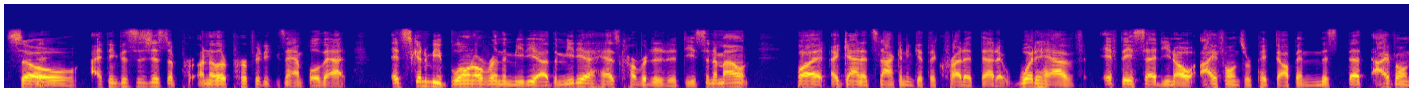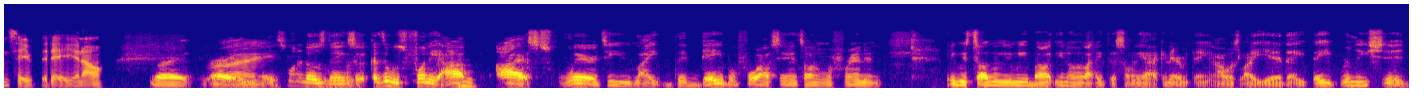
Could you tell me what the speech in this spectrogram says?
So I think this is just a another perfect example that it's going to be blown over in the media. The media has covered it a decent amount, but again, it's not going to get the credit that it would have if they said, you know, iPhones were picked up and this that iPhone saved the day. You know. Right, right. It's one of those things because it was funny. I I swear to you, like the day before, I was sitting talking with a friend, and he was talking to me about you know like the Sony hack and everything. I was like, yeah, they they really should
